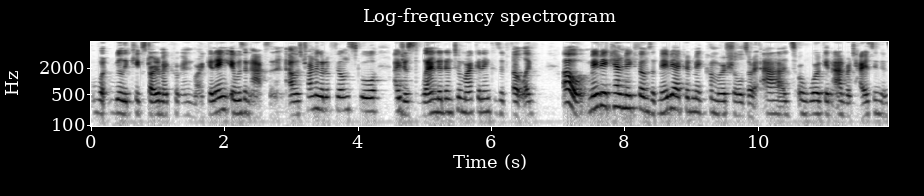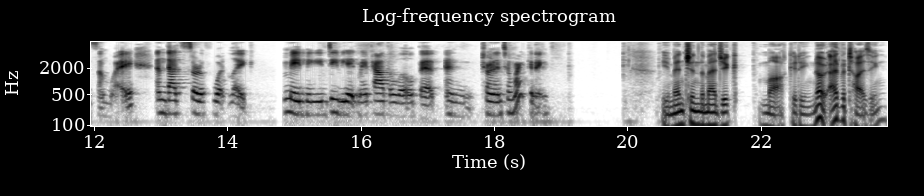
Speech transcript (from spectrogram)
what really kickstarted my career in marketing. It was an accident. I was trying to go to film school. I just landed into marketing because it felt like oh maybe i can make films but maybe i could make commercials or ads or work in advertising in some way. And that's sort of what like made me deviate my path a little bit and turn into marketing. You mentioned the magic marketing, no, advertising.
